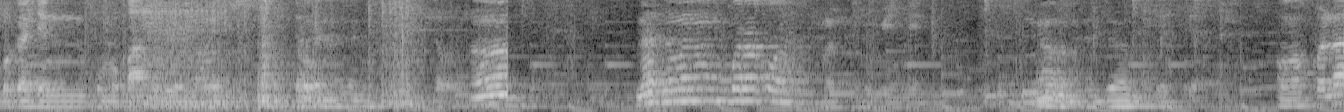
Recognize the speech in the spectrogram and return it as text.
Baga dyan pumapasok yung noise. Ito. Ito. Ah, lahat naman ng barako ah. Mag-minute. Oo, dyan. O nga pala.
